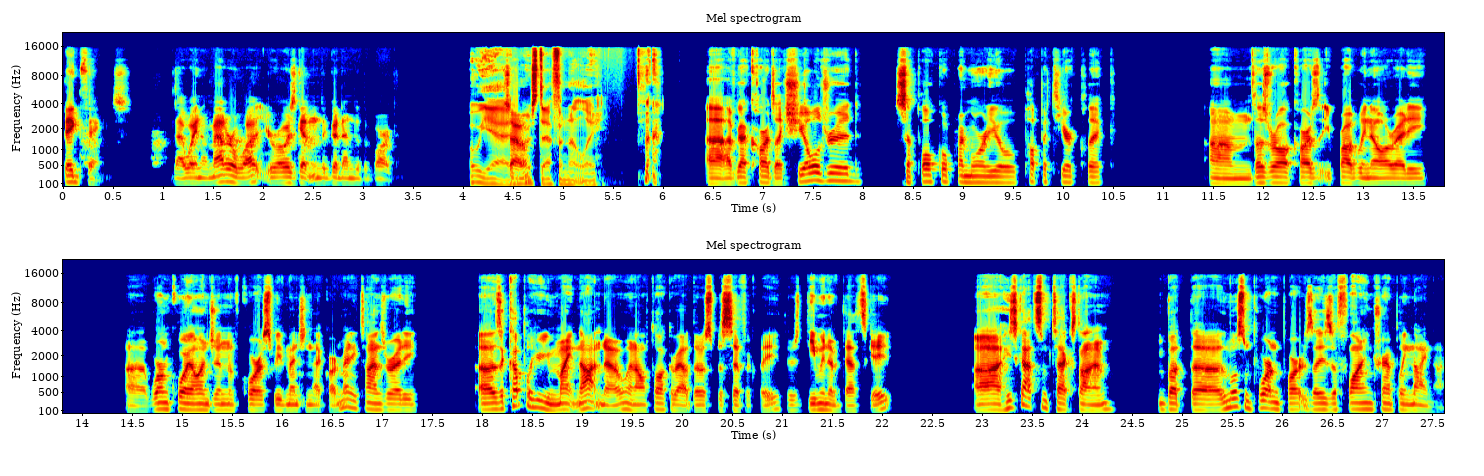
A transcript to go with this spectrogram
big things. That way, no matter what, you're always getting the good end of the bargain. Oh, yeah, so, most definitely. uh, I've got cards like Sheoldred, Sepulchral Primordial, Puppeteer Clique. Um, those are all cards that you probably know already. Uh, Wurmcoil Engine, of course, we've mentioned that card many times already. Uh, there's a couple here you might not know, and I'll talk about those specifically. There's Demon of Death's-Gate. Uh, he's got some text on him, but the, the most important part is that he's a flying trampling 9 9,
